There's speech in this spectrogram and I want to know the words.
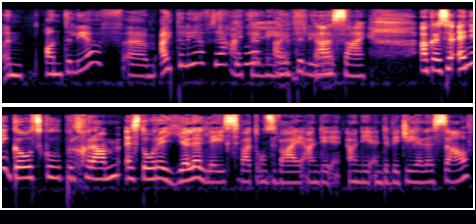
in aan te leef, ehm um, uit te leef sê ek uit, uit te leef. Dis hy. Okay, so in die Girls School program is daar 'n hele les wat ons wy aan die aan die individuele self.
